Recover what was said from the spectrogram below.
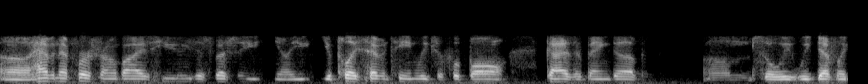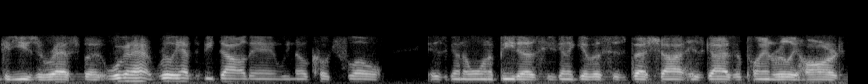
uh, having that first round bye is huge, especially you know you, you play 17 weeks of football. Guys are banged up, um, so we, we definitely could use a rest. But we're gonna have, really have to be dialed in. We know Coach Flo is to want to beat us. He's to give us his best shot. His guys are playing really hard.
